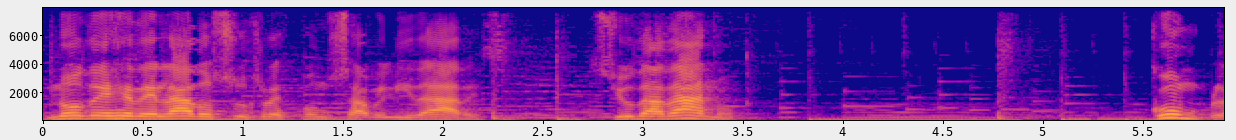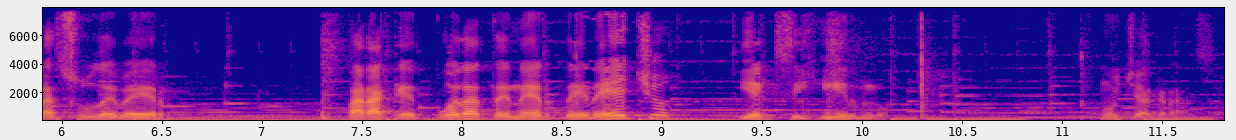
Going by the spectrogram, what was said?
no deje de lado sus responsabilidades. Ciudadano, cumpla su deber para que pueda tener derechos y exigirlo. Muchas gracias.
